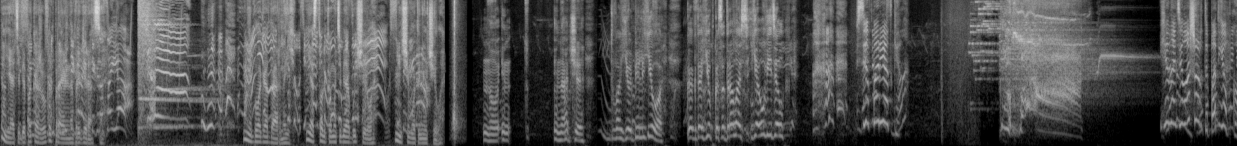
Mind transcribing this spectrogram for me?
Я тебе покажу, как правильно придираться. Неблагодарный. Я столькому тебя обучила. Ничему ты не учила. Ну, ин... иначе... Твое белье. Когда юбка задралась, я увидел... Все в порядке Я надела шорты под юбку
